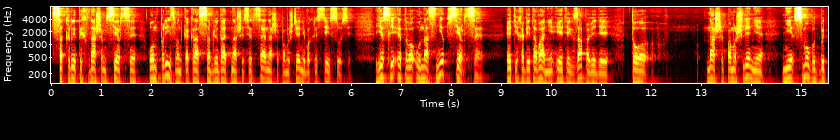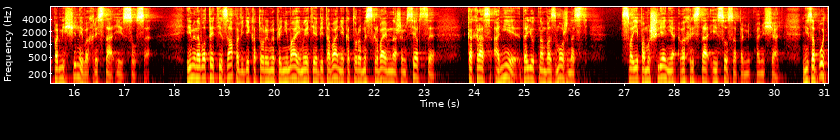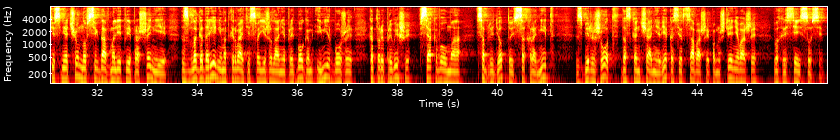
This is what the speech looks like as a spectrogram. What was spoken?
сокрытых в нашем сердце, Он призван как раз соблюдать наши сердца и наши помышления во Христе Иисусе. Если этого у нас нет в сердце – этих обетований и этих заповедей, то наши помышления не смогут быть помещены во Христа Иисуса. Именно вот эти заповеди, которые мы принимаем, и эти обетования, которые мы скрываем в нашем сердце, как раз они дают нам возможность свои помышления во Христа Иисуса помещать. Не заботьтесь ни о чем, но всегда в молитве и прошении с благодарением открывайте свои желания пред Богом, и мир Божий, который превыше всякого ума, соблюдет, то есть сохранит, сбережет до скончания века сердца ваши и помышления ваши во Христе Иисусе.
